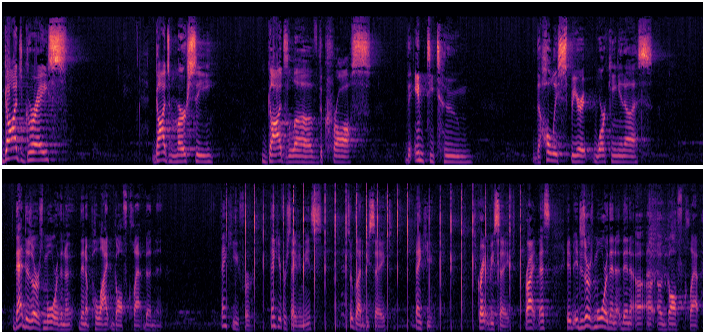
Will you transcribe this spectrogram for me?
God's grace, God's mercy, God's love, the cross, the empty tomb, the Holy Spirit working in us, that deserves more than a, than a polite golf clap, doesn't it? Thank you for, thank you for saving me. It's so glad to be saved. Thank you. It's great to be saved, right? That's, it, it deserves more than, than a, a, a, golf clap.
